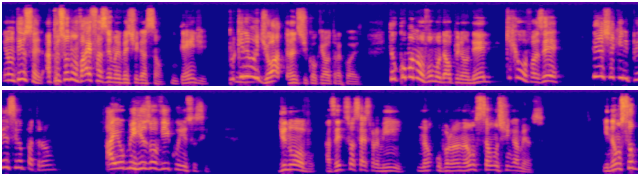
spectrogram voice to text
Eu não tenho saída. A pessoa não vai fazer uma investigação, entende? Porque ele é um idiota antes de qualquer outra coisa. Então, como eu não vou mudar a opinião dele, o que, que eu vou fazer? Deixa que ele pense meu patrão. Aí eu me resolvi com isso, assim. De novo, as redes sociais para mim, não, o problema não são os xingamentos. E não são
